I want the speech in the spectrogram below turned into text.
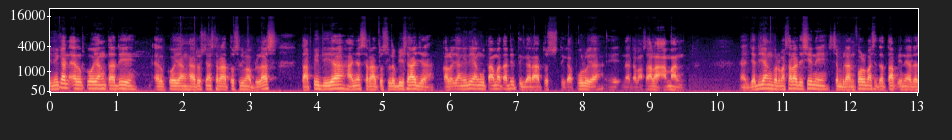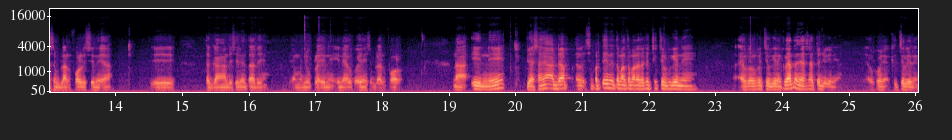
ini kan elko yang tadi, elko yang harusnya 115, tapi dia hanya 100 lebih saja. Kalau yang ini yang utama tadi 330 ya, tidak ada masalah, aman. Nah, jadi yang bermasalah di sini 9 volt masih tetap ini ada 9 volt di sini ya. Di tegangan di sini tadi yang menyuplai ini, ini elko ini 9 volt. Nah, ini biasanya ada seperti ini teman-teman ada kecil-kecil begini. Elko kecil gini, kelihatan ya saya tunjuk ini ya. Elko kecil ini.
